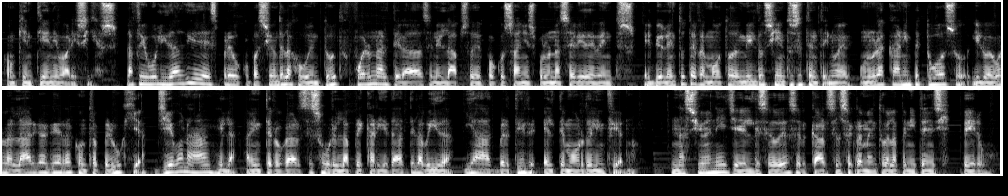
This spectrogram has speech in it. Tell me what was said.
con quien tiene varios hijos. La frivolidad y despreocupación de la juventud fueron alteradas en el lapso de pocos años por una serie de eventos. El violento terremoto de 1279, un huracán impetuoso y luego la larga guerra contra Perugia llevan a Ángela a interrogarse sobre la precariedad de la vida y a advertir el temor del infierno. Nació en ella el deseo de acercarse al sacramento de la penitencia, pero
